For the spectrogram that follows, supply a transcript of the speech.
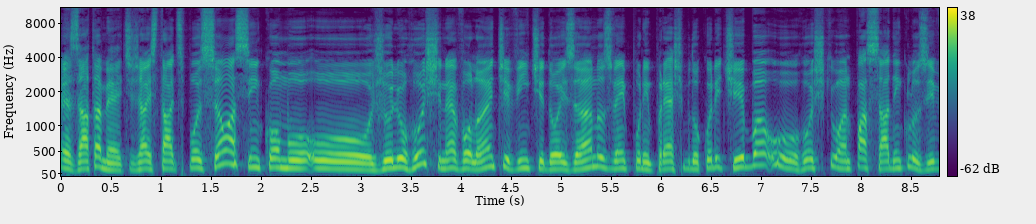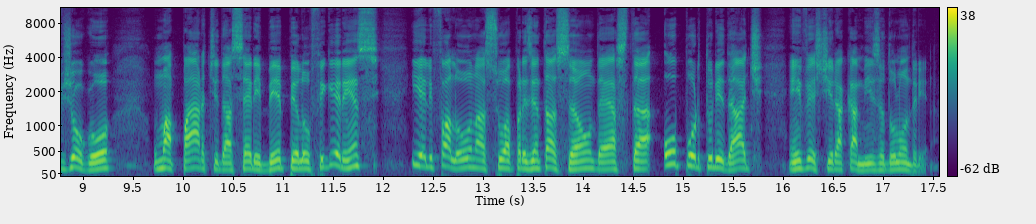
Exatamente, já está à disposição, assim como o Júlio Rush, né, volante, 22 anos, vem por empréstimo do Curitiba. O Rush que o ano passado, inclusive, jogou uma parte da Série B pelo Figueirense e ele falou na sua apresentação desta oportunidade em vestir a camisa do Londrina.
